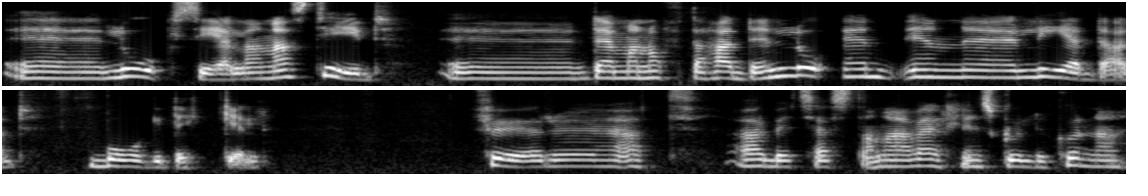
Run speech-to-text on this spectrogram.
eh, lokselarnas tid. Eh, där man ofta hade en, en, en eh, ledad bågdäckel. För eh, att arbetshästarna verkligen skulle kunna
